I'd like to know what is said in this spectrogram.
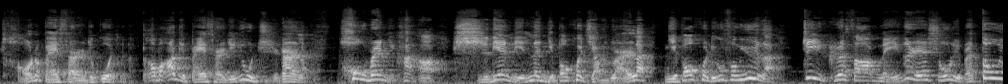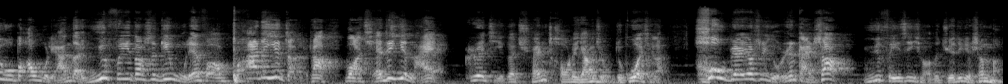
朝着白三儿就过去了，嘎巴给白三儿就又指这儿了。后边你看啊，史殿林了，你包括蒋元了，你包括刘丰玉了。这哥仨每个人手里边都有把五连子，于飞当时给五连发，啪的一整上，往前这一来，哥几个全朝着杨九就过去了。后边要是有人敢上，于飞这小子绝对也是猛，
